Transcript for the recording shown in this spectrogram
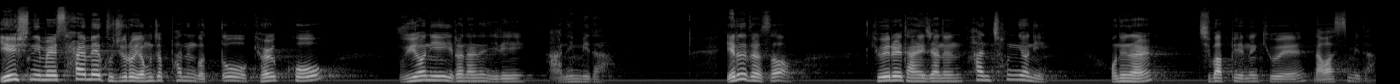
예수님을 삶의 구주로 영접하는 것도 결코 우연히 일어나는 일이 아닙니다. 예를 들어서 교회를 다니지 않은 한 청년이 어느 날 집 앞에 있는 교회에 나왔습니다.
